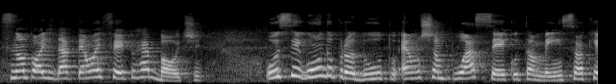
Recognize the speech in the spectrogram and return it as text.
senão pode dar até um efeito rebote. O segundo produto é um shampoo a seco também, só que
